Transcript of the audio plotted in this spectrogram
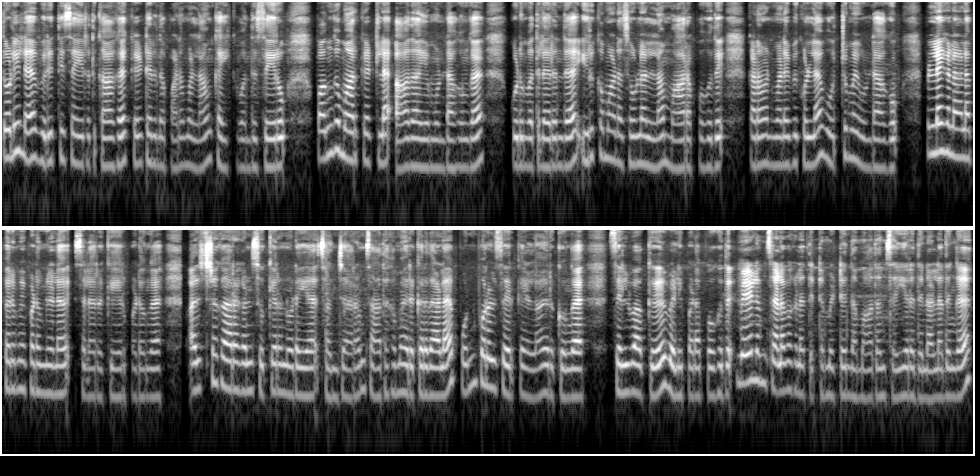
தொழிலை விருத்தி செய்கிறதுக்காக கேட்டிருந்த பணமெல்லாம் கைக்கு வந்து சேரும். பங்கு மார்க்கெட்டில் ஆதாயம் உண்டாகுங்க. குடும்பத்தில் இருந்த இறுக்கமான சூழல்லாம் மாறப்போகுது. கணவன் மனைவிக்குள்ள ஒற்றுமை உண்டாகும். பிள்ளைகளால் பெருமைப்படும் நிலை சிலருக்கு ஏற்படுங்க. அதிர்ஷ்டகாரகன் சுக்கிரனுடைய சஞ்சாரம் சாதகமாக இருக்கிறதால பொன்பொருள் சேர்க்கை எல்லாம் இருக்குங்க. செல்வாக்கு வெளிப்பட போகுது. மேலும் செலவுகளை திட்டமிட்டு இந்த மாதம் செய்யறது நல்லதுங்க.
